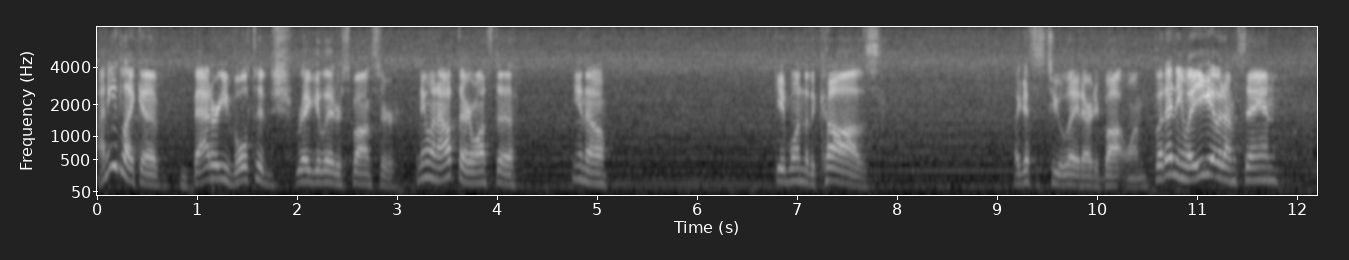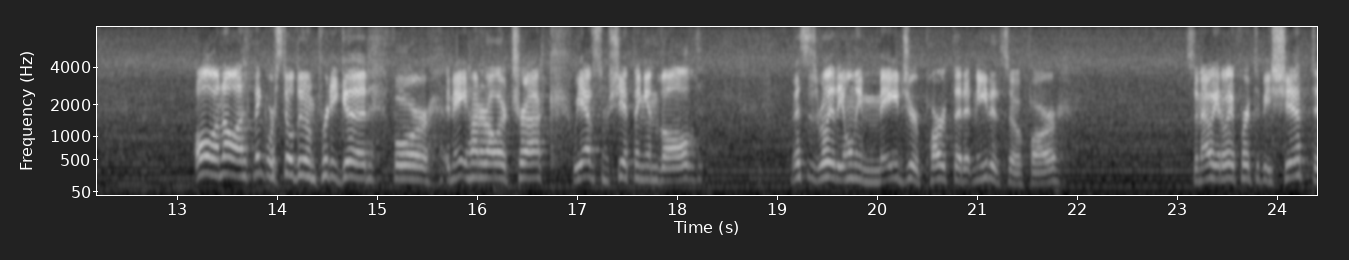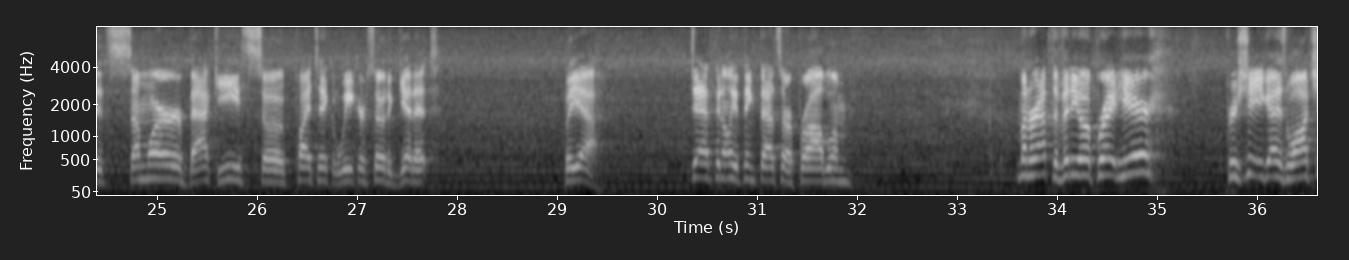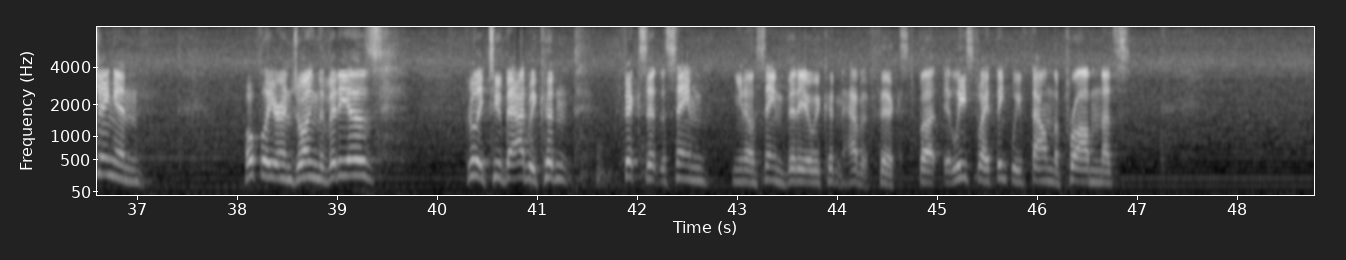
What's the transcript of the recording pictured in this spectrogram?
I need like a battery voltage regulator sponsor. Anyone out there wants to, you know, give one to the cause. I guess it's too late, I already bought one. But anyway, you get what I'm saying. All in all, I think we're still doing pretty good for an $800 truck. We have some shipping involved. This is really the only major part that it needed so far. So now we gotta wait for it to be shipped. It's somewhere back east, so probably take a week or so to get it. But yeah, definitely think that's our problem. I'm gonna wrap the video up right here. Appreciate you guys watching and hopefully you're enjoying the videos. Really too bad we couldn't fix it the same, you know, same video. We couldn't have it fixed, but at least I think we found the problem that's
